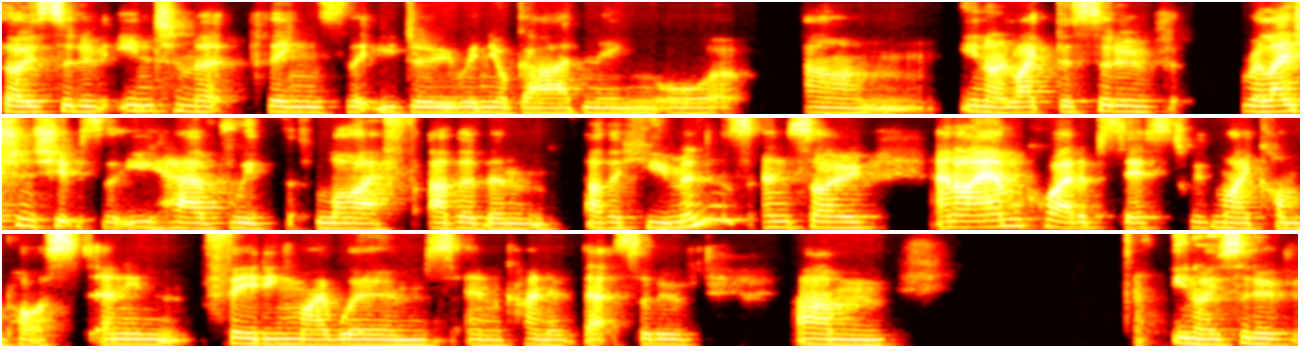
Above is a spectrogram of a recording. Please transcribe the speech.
those sort of intimate things that you do when you're gardening or um, you know like the sort of relationships that you have with life other than other humans. And so and i am quite obsessed with my compost and in feeding my worms and kind of that sort of um you know sort of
